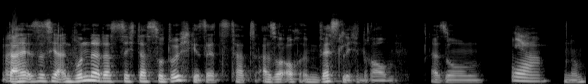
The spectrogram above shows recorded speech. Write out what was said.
Daher ist es ja ein Wunder, dass sich das so durchgesetzt hat, also auch im westlichen Raum. Also, Ja. ne?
